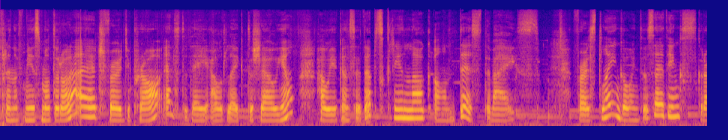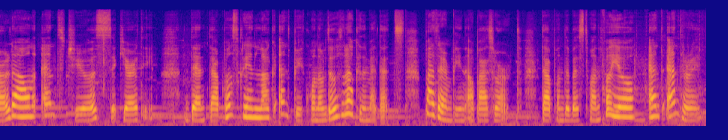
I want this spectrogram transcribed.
front of me is Motorola Edge 30 Pro and today I would like to show you how you can set up screen lock on this device. Firstly, go into settings, scroll down and choose security. Then tap on screen lock and pick one of those locking methods, pattern pin or password. Tap on the best one for you and enter it.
